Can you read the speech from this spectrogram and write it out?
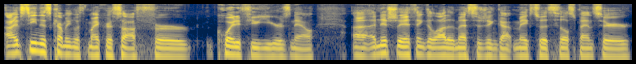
I've seen this coming with Microsoft for quite a few years now. Uh, initially, I think a lot of the messaging got mixed with Phil Spencer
